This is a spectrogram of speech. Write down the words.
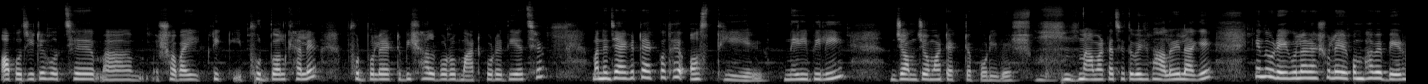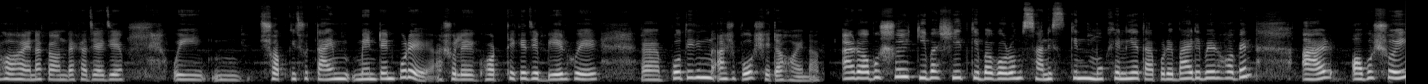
অপোজিটে হচ্ছে সবাই ফুটবল খেলে। ফুটবলের একটা বিশাল বড় মাঠ করে দিয়েছে। মানে জায়গাটা এক কথায় অস্থির, নিরিবিলি, জমজমাট একটা পরিবেশ। আমার কাছে তো বেশ ভালোই লাগে। কিন্তু রেগুলার আসলে এরকমভাবে বের হওয়া হয় না। কারণ দেখা যায় যে, ওই সব কিছু টাইম মেনটেন করে আসলে ঘর থেকে যে বের হয়ে প্রতিদিন আসব সেটা হয় না। আর অবশ্যই কিবা শীত কিবা গরম সানস্ক্রিন মুখে নিয়ে তারপরে বাইরে বের হবেন। আর অবশ্যই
